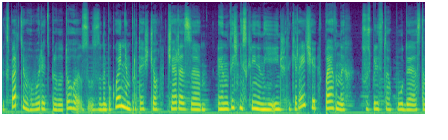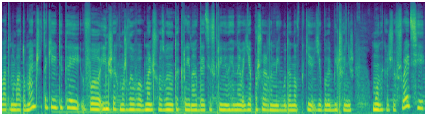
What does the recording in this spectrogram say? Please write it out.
експертів говорять з приводу того з занепокоєнням про те, що через е, генетичні скринінги і інші такі речі в певних суспільствах буде ставати набагато менше таких дітей, в інших, можливо, в менш розвинутих країнах, де ці скринінги не є поширеними, їх буде навпаки, їх буде більше ніж умовно в Швеції.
